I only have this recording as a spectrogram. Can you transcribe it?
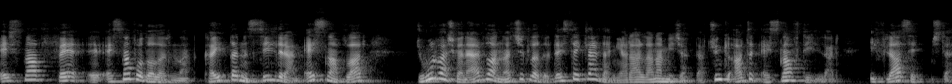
Esnaf ve e, esnaf odalarından kayıtlarını sildiren esnaflar Cumhurbaşkanı Erdoğan'ın açıkladığı desteklerden yararlanamayacaklar. Çünkü artık esnaf değiller. İflas etmişler,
